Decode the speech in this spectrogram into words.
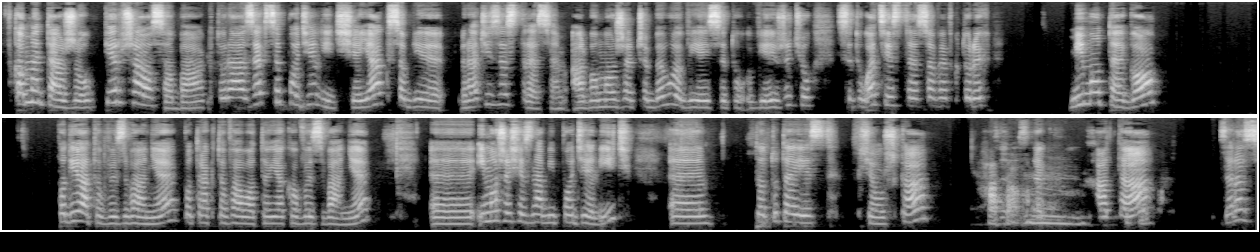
w komentarzu. Pierwsza osoba, która zechce podzielić się, jak sobie radzi ze stresem, albo może czy były w jej, sytu- w jej życiu sytuacje stresowe, w których mimo tego podjęła to wyzwanie, potraktowała to jako wyzwanie y, i może się z nami podzielić. Y, To tutaj jest książka, Chata. Zaraz tak. Mm. chata. Zaraz.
